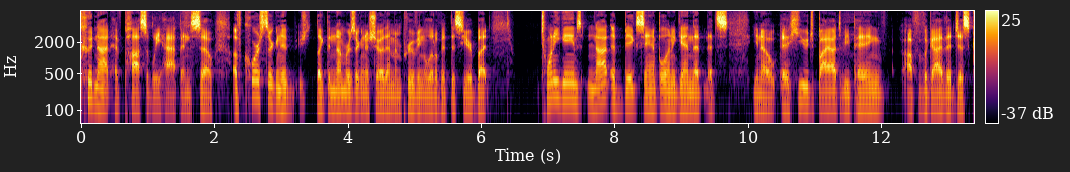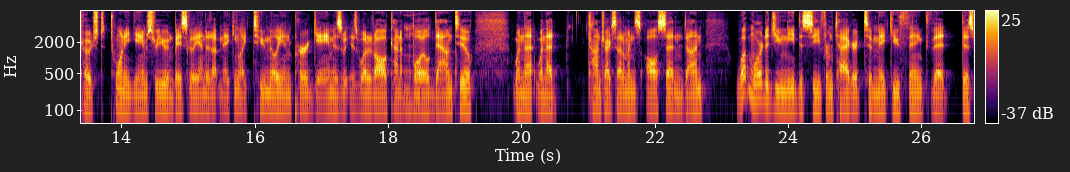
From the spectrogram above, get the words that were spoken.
could not have possibly happened. So, of course, they're going to, like, the numbers are going to show them improving a little bit this year, but 20 games, not a big sample. And again, that that's, you know, a huge buyout to be paying off of a guy that just coached 20 games for you and basically ended up making like 2 million per game is, is what it all kind of mm-hmm. boiled down to when that, when that contract settlement is all said and done. What more did you need to see from Taggart to make you think that this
